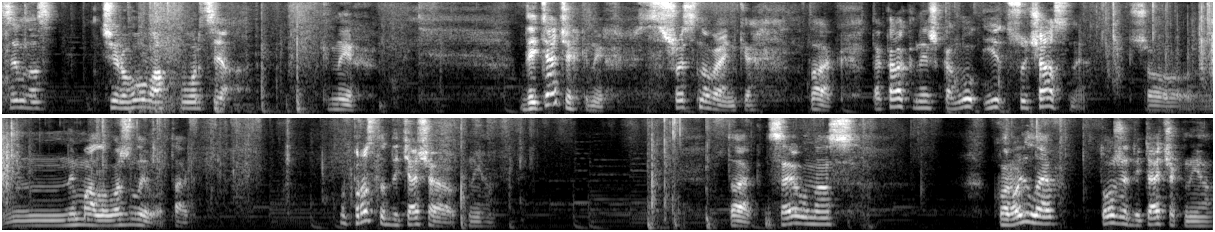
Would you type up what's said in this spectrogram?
це в нас чергова порція книг. Дитячих книг. Щось новеньке. Так, така книжка, ну і сучасне, що немало важливо, так. Ну, просто дитяча книга. Так, це у нас Король Лев. Теж дитяча книга.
